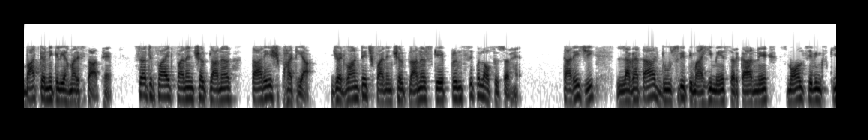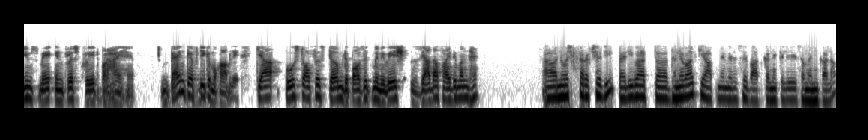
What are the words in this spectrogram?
बात करने के लिए हमारे साथ हैं certified financial planner Taresh Bhatia जो एडवांटेज फाइनेंशियल प्लानर्स के प्रिंसिपल ऑफिसर हैं। तारेश जी, लगातार दूसरी तिमाही में सरकार ने स्मॉल सेविंग स्कीम्स में इंटरेस्ट रेट बढ़ाए हैं। बैंक एफडी के मुकाबले, क्या पोस्ट ऑफ़िस टर्म डिपॉजिट में निवेश ज़्यादा फ़ायदेमंद है? नमस्कार अक्षय जी। पहली बात धन्यवाद कि आपने मेरे से बात करने के लिए समय निकाला।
